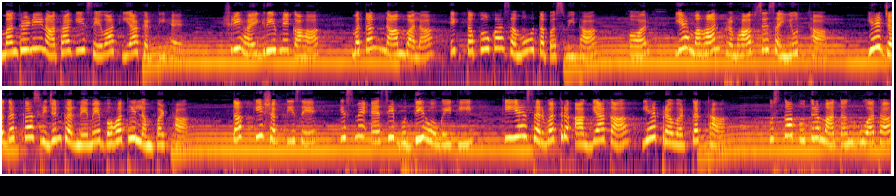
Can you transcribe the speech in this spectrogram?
मंत्रिणी नाथा की सेवा किया करती है। श्री हयग्रीव ने कहा, मतंग नाम वाला एक तपो का समूह तपस्वी था और यह महान प्रभाव से संयुक्त था। यह जगत का सृजन करने में बहुत ही लंपट था। तप की शक्ति से इसमें ऐसी बुद्धि हो गई थी कि यह सर्वत्र आज्ञा का यह प्रवर्तक था। उसका पुत्र मातंग हुआ था।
